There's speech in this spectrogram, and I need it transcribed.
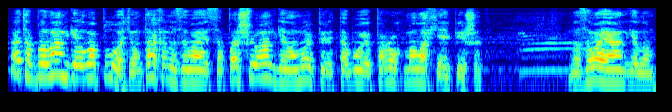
Это был ангел во плоти, он так и называется. Пошлю ангела мой перед тобой, пророк Малахия пишет. Называя ангелом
